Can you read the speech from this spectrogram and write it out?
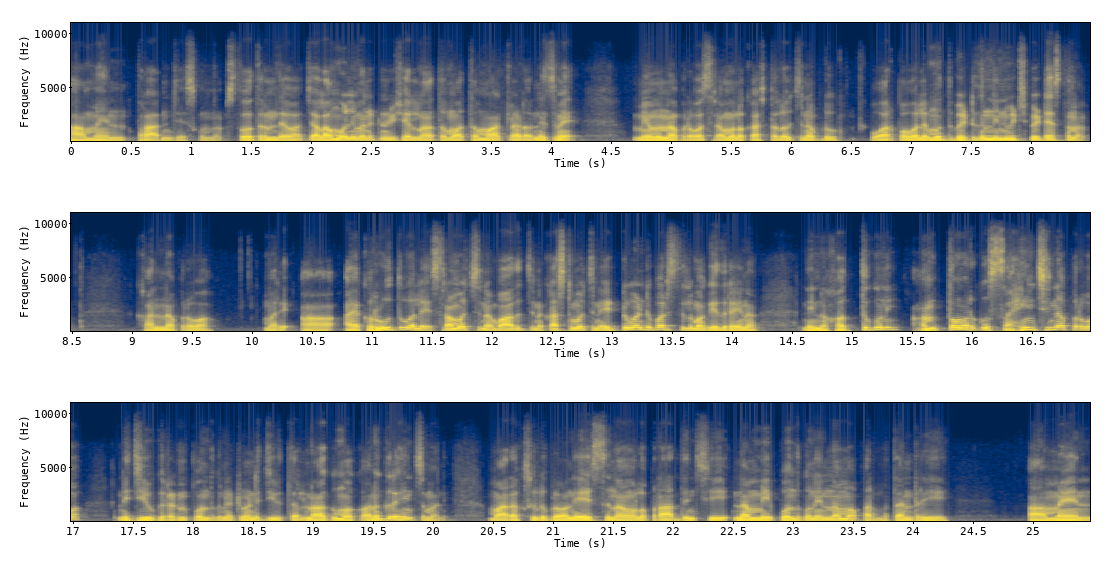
ఆమెన్. ప్రార్థన చేసుకుందాం. స్తోత్రం దేవా చాలా అమూల్యమైనటువంటి విషయాలు నాతో మాతో మాట్లాడవు. నిజమే మేము నా ప్రభా శ్రమలో కష్టాలు వచ్చినప్పుడు వార్ప వలె ముద్దు పెట్టుకుని నేను విడిచిపెట్టేస్తున్నాం. కానీ నా ప్రభా మరి ఆ యొక్క రూతు వలె శ్రమ వచ్చిన బాధ వచ్చిన కష్టం వచ్చిన ఎటువంటి పరిస్థితులు మాకు ఎదురైనా నిన్ను హత్తుకుని అంతవరకు సహించిన ప్రభా నీ జీవకరణ పొందుకునేటువంటి జీవితాలు నాకు మాకు అనుగ్రహించమని మా రక్షకుడు ప్రభా నేస్తున్నామలో ప్రార్థించి నమ్మి పొందుకుని నమ్మా పరమ తండ్రి. ఆ మెయిన్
